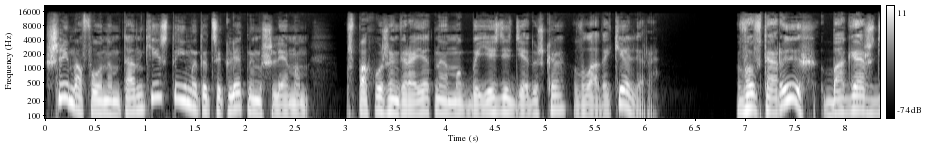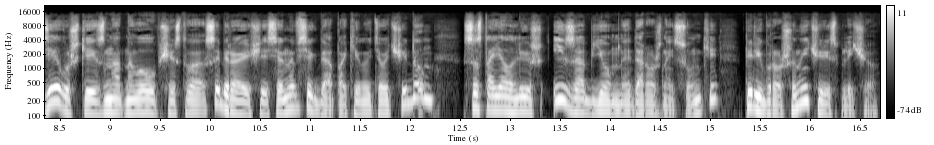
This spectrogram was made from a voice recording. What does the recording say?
шлемофоном танкиста и мотоциклетным шлемом. В похожем, вероятно, мог бы ездить дедушка Влада Келлера. Во-вторых, багаж девушки из знатного общества, собирающейся навсегда покинуть отчий дом, состоял лишь из объемной дорожной сумки, переброшенной через плечо.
